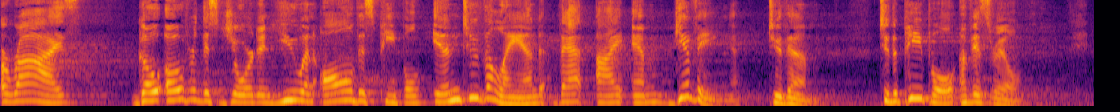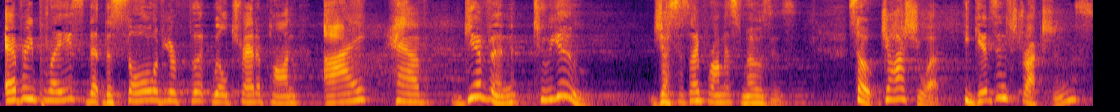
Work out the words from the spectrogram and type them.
Arise, go over this Jordan, you and all this people, into the land that I am giving to them, to the people of Israel. Every place that the sole of your foot will tread upon, I have given to you, just as I promised Moses. So Joshua, he gives instructions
